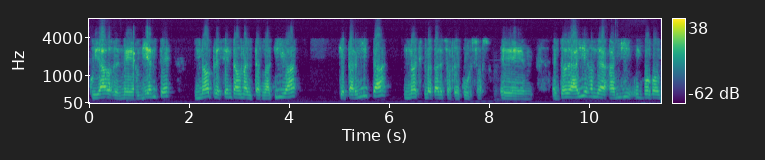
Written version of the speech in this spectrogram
cuidados del medio ambiente no presenta una alternativa que permita no explotar esos recursos. Eh, entonces ahí es donde a mí un poco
